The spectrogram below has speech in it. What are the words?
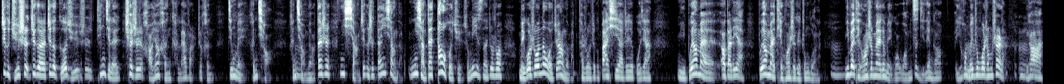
这个局势，这个这个格局是听起来确实好像很 clever，就很精美、很巧、很巧妙。但是你想，这个是单向的，你想再倒回去，什么意思呢？就是说，美国说，那我这样的吧，他说这个巴西啊这些国家，你不要卖澳大利亚，不要卖铁矿石给中国了，嗯，你把铁矿石卖给美国，我们自己炼钢，以后没中国什么事儿了。你看啊，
